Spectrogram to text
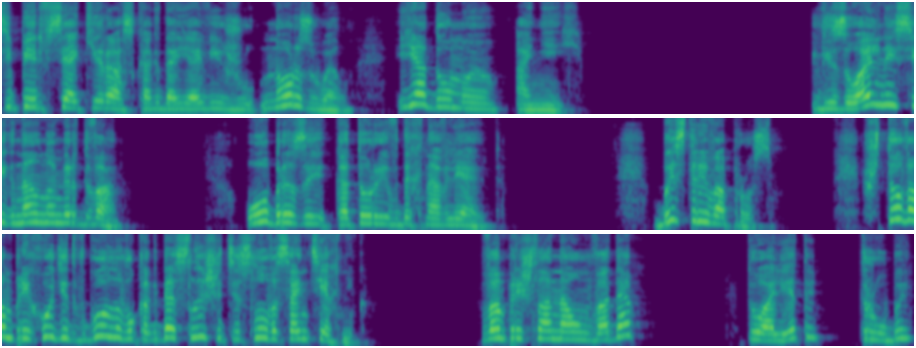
Теперь всякий раз, когда я вижу Норзвелл, я думаю о ней. Визуальный сигнал номер два. Образы, которые вдохновляют. Быстрый вопрос. Что вам приходит в голову, когда слышите слово «сантехник»? Вам пришла на ум вода? Туалеты, трубы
